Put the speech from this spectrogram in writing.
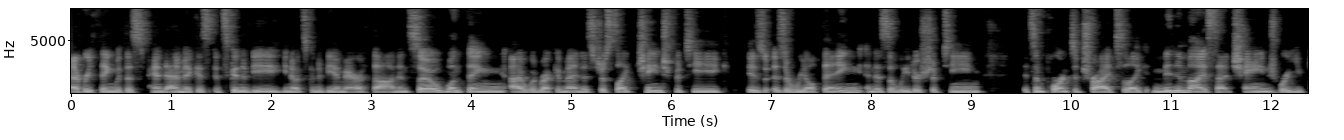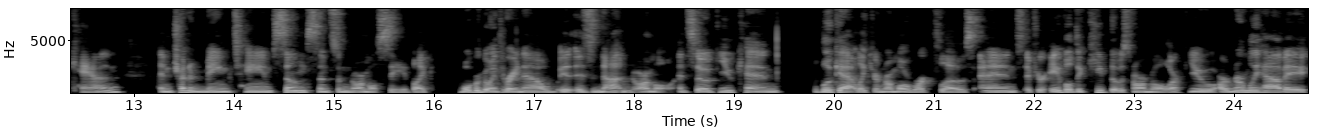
everything with this pandemic is it's going to be you know it's going to be a marathon and so one thing i would recommend is just like change fatigue is is a real thing and as a leadership team it's important to try to like minimize that change where you can and try to maintain some sense of normalcy like what we're going through right now is not normal and so if you can look at like your normal workflows and if you're able to keep those normal or if you are normally have a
